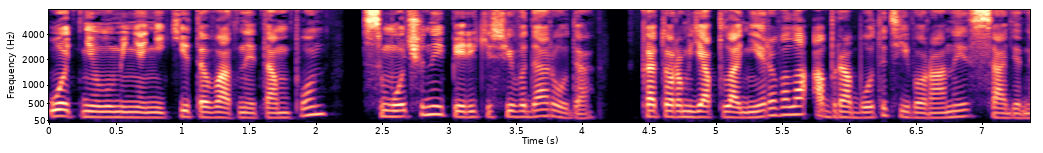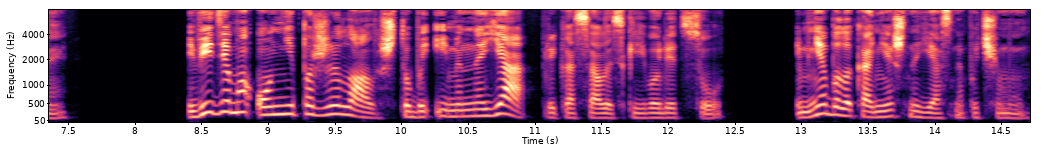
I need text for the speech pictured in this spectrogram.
Отнял у меня Никита ватный тампон, смоченный перекисью водорода, которым я планировала обработать его раны и ссадины. Видимо, он не пожелал, чтобы именно я прикасалась к его лицу. И мне было, конечно, ясно, почему.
